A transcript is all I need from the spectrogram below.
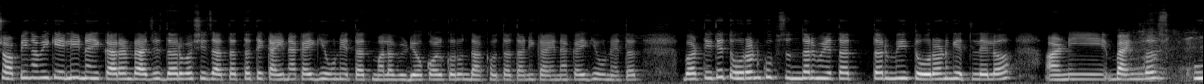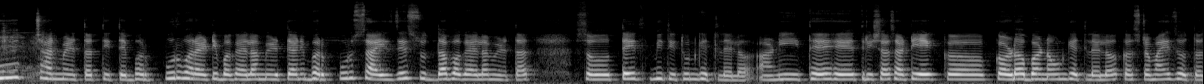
शॉपिंग आम्ही केली नाही कारण राजेश दरवर्षी जातात तर ते काही ना काही घेऊन येतात. मला व्हिडिओ कॉल करून दाखवतात आणि काही ना काही घेऊन येतात. बट तिथे तोरण खूप सुंदर मिळतात. तर मी तोरण घेतलेलं आणि बँगल्स खूप छान मिळतात तिथे. भरपूर व्हरायटी बघायला मिळते आणि भरपूर सायझेससुद्धा बघायला मिळतात. सो तेच मी तिथून घेतलेलं. आणि इथे हे त्रिशासाठी एक कडं बनवून घेतलेलं कस्टमाइज होतं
